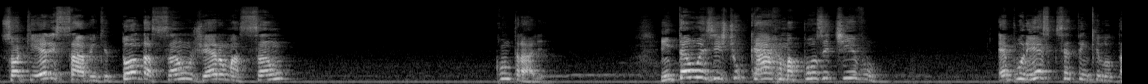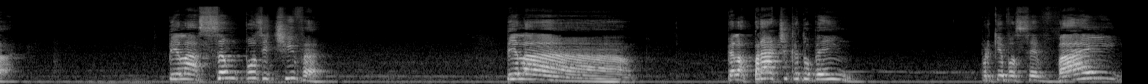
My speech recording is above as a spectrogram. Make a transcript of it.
Só que eles sabem que toda ação gera uma ação contrária. Então existe o karma positivo. É por isso que você tem que lutar. Pela ação positiva. Pela pela prática do bem. Porque você vai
